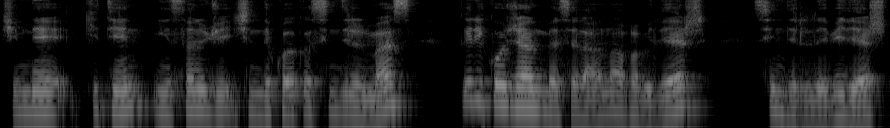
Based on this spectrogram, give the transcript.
Şimdi kitin insan hücre içinde kolaylıkla sindirilmez. Glikojen mesela ne yapabilir? Sindirilebilir.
